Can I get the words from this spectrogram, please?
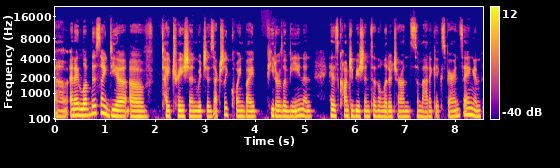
Mm-hmm. Uh, and I love this idea of titration, which is actually coined by Peter Levine and his contribution to the literature on somatic experiencing. And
